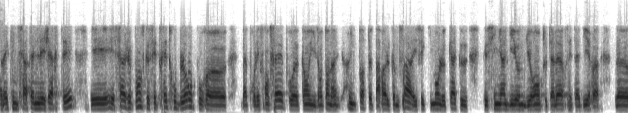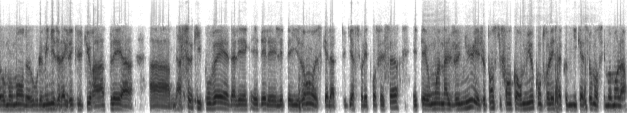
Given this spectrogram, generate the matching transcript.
avec une certaine légèreté. Et, ça, je pense que c'est très troublant pour euh, bah pour les Français, pour quand ils entendent une porte-parole comme ça. Effectivement, le cas que, que signale Guillaume Durand tout à l'heure, c'est-à-dire euh, au moment où le ministre de l'Agriculture a appelé à, à, à, ceux qui pouvaient d'aller aider les, les paysans, euh, ce qu'elle a pu dire sur les professeurs, était au moins malvenu. Et je pense qu'il faut encore mieux contrôler sa communication dans ces moments-là.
